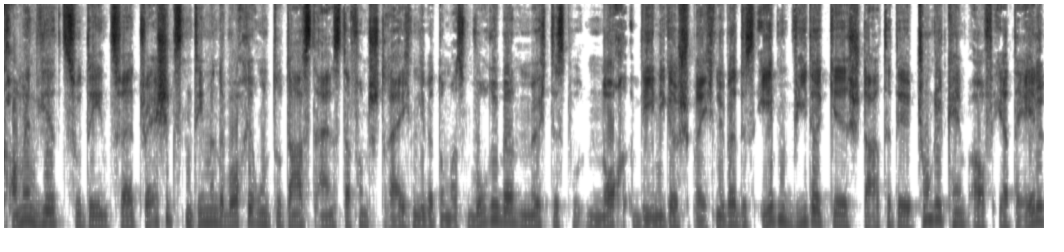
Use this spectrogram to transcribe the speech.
Kommen wir zu den zwei trashigsten Themen der Woche und du darfst eins davon streichen, lieber Thomas. Worüber möchtest du noch weniger sprechen? Über das eben wieder gestartete Dschungelcamp auf RTL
